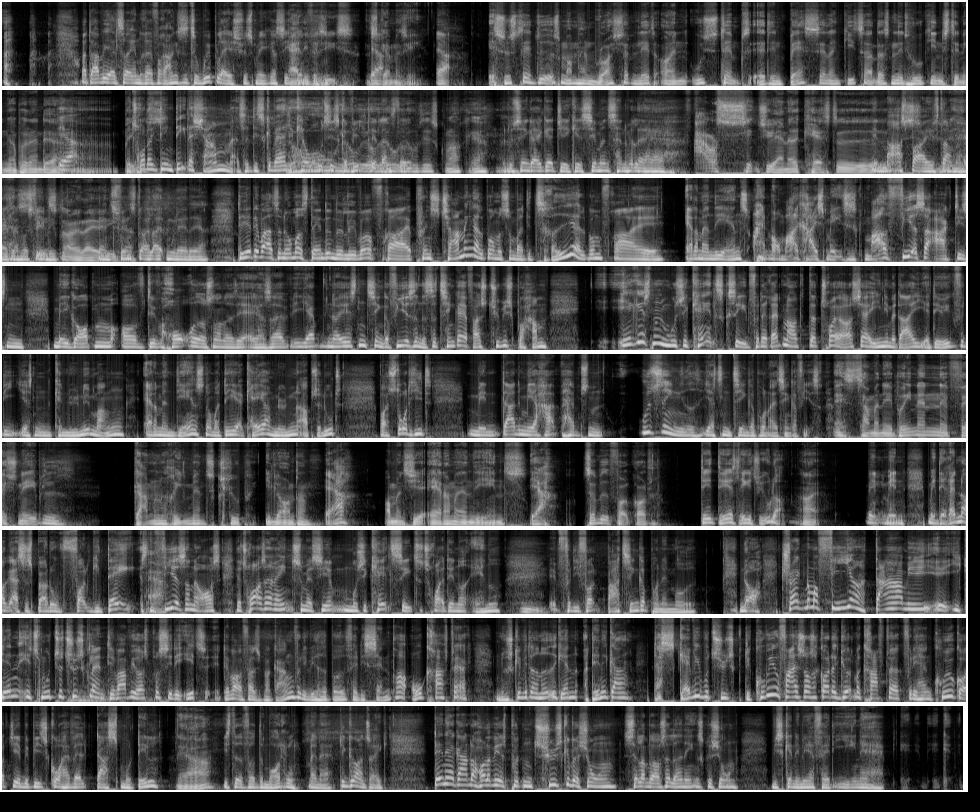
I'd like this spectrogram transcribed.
Og der er vi altså en reference til Whiplash, hvis man ikke har set Ja, den lige film. præcis. Det skal man sige. Ja. Jeg synes, det lyder som om, han rusher den lidt, og en udstemt, er det en bass eller en guitar? Der er sådan lidt hooky-indstillinger på den der ja. øh, Jeg bass. tror da ikke, det er en del af charmen. Altså, det skal være lidt kaotisk og vildt et eller andet jo, sted. Jo, det er sgu nok, ja. Men du tænker ikke, at J.K. Simmons, han vil have Ej, hvor sindssygt, han havde kastet... en Marsbar efter ham. Ja, svensknøgler, jeg Ja, en svensknøgler og muligt andet, ja. Det her, det var altså nummeret Stand and Deliver fra Prince Charming-albummet, som var det tredje album fra øh, Adam and the Ants, og han var jo meget karismatisk, meget 80'er-agtig, sådan make-up'en og det håret og sådan noget der. Altså, jeg, når jeg sådan tænker 80'erne, så tænker jeg faktisk typisk på ham. Ikke sådan musikalsk set, for det er ret nok, der tror jeg også, jeg er enig med dig i, at det er jo ikke fordi, jeg sådan kan nynne mange Adam and the Ants nummer. Det her kan jeg nynne, absolut. Var et stort hit, men der er det mere ham, ham sådan udseendet, jeg sådan tænker på, når jeg tænker 80'erne. Altså, tager man øh, på en eller anden øh, fashionabel gammel rimandsklub i London, Ja, og man siger Adam and the Ants, ja. så ved folk godt, Det, det er jeg slet ikke i tvivl om. nej. Men, men, men det er ret nok, altså spørger du folk i dag, sådan Ja. ja. 80'erne også. Jeg tror også, at rent, som jeg siger, musikalt set, så tror jeg, det er noget andet. Mm. Fordi folk bare tænker på en anden måde. Nå, track nummer 4, der har vi øh, igen et smut til Tyskland. Det var vi også på CD1. Det var vi faktisk et par gange, fordi vi havde både fat i Sandra og Kraftværk. Nu skal vi derned igen, og denne gang, der skal vi på tysk. Det kunne vi jo faktisk også godt have gjort med Kraftværk, fordi han kunne jo godt, Jeppe Bisgaard, have valgt Das Model Ja. i stedet for The Model, men ja, det gjorde han så ikke. Den her gang, der holder vi os på den tyske version, selvom der også er lavet en engelsk version. Vi skal nemlig have fat i en af,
